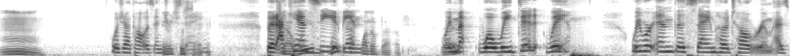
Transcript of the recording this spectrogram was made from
Mm. which I thought was interesting. Interesting. But I can we- see we it being one of them. We right? met, well, we did we we were in the same hotel room as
